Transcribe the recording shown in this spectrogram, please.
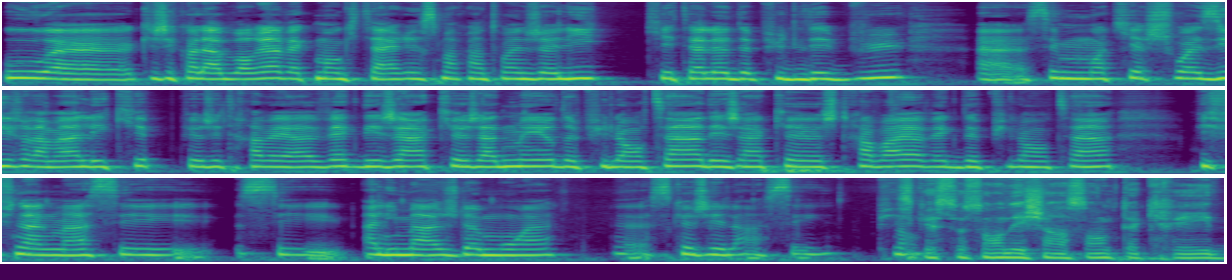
ou que j'ai collaboré avec mon guitariste Marc-Antoine Joly qui était là depuis le début. c'est moi qui ai choisi vraiment l'équipe que j'ai travaillé avec, des gens que j'admire depuis longtemps, des gens que je travaille avec depuis longtemps. Puis finalement, c'est à l'image de moi ce que j'ai lancé. Puis est-ce que ce sont des chansons que tu as créées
